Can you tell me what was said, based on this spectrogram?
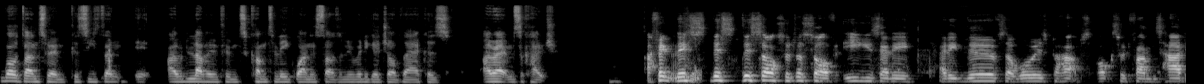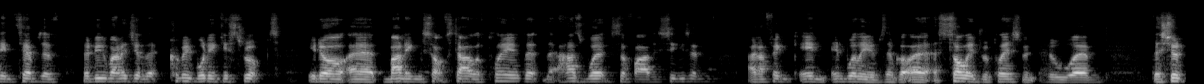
well done to him because he's done. It, I would love him for him to come to League One and start doing a really good job there because I rate him as a coach. I think this this this also does sort of ease any any nerves or worries perhaps Oxford fans had in terms of the new manager that coming would he disrupt you know uh, Manning's sort of style of play that, that has worked so far this season. And I think in, in Williams they've got a, a solid replacement who um, they should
